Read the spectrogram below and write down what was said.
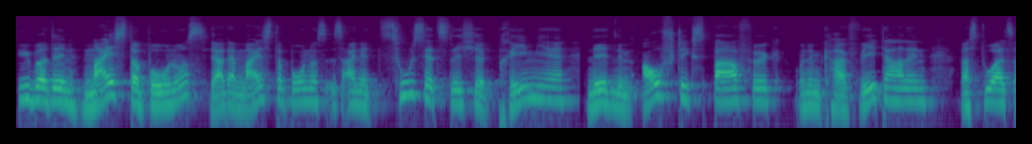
über den Meisterbonus. Ja, der Meisterbonus ist eine zusätzliche Prämie neben dem Aufstiegs-BAföG und dem KfW-Darlehen, was du als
